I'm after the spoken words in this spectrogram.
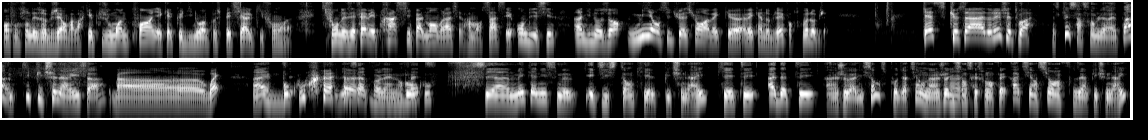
En fonction des objets, on va marquer plus ou moins de points. Il y a quelques dinos un peu spéciaux qui font, euh, qui font des effets, mais principalement, voilà, c'est vraiment ça. C'est on dessine un dinosaure mis en situation avec, avec un objet. Il faut retrouver l'objet. Qu'est-ce que ça a donné chez toi? Est-ce que ça ressemblerait pas à un petit Pictionary, ça? Ben, euh, ouais, Ouais, beaucoup. c'est bien ça le problème. En Beaucoup. fait, c'est un mécanisme existant qui est le Pictionary, qui a été adapté à un jeu à licence pour dire tiens, on a un jeu à licence, qu'est-ce qu'on en fait? Ah tiens, si on en faisait un Pictionary,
